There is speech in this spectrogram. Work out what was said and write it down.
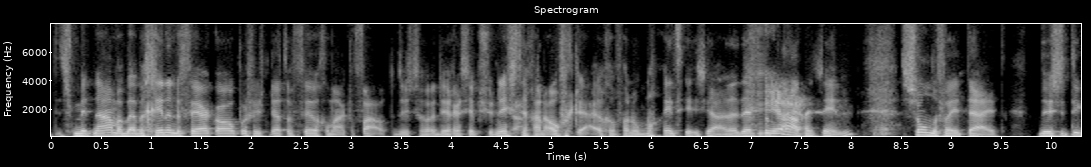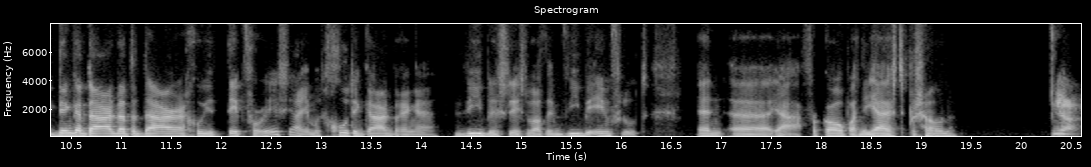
is met name bij beginnende verkopers is dat een veelgemaakte fout. Dus de receptionisten gaan overtuigen van hoe mooi het is. Ja, dat heeft totaal geen zin. Zonde van je tijd. Dus ik denk dat, daar, dat het daar een goede tip voor is. Ja, je moet goed in kaart brengen wie beslist wat en wie beïnvloedt. En uh, ja, verkopen aan de juiste personen. Ja,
